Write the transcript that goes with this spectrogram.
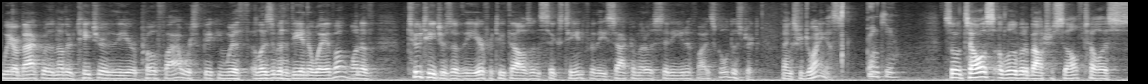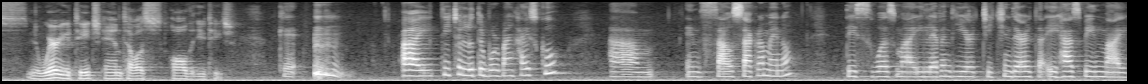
We are back with another Teacher of the Year profile. We're speaking with Elizabeth Villanueva, one of two Teachers of the Year for 2016 for the Sacramento City Unified School District. Thanks for joining us. Thank you. So tell us a little bit about yourself. Tell us you know, where you teach and tell us all that you teach. Okay. I teach at Luther Burbank High School um, in South Sacramento. This was my 11th year teaching there. It has been my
